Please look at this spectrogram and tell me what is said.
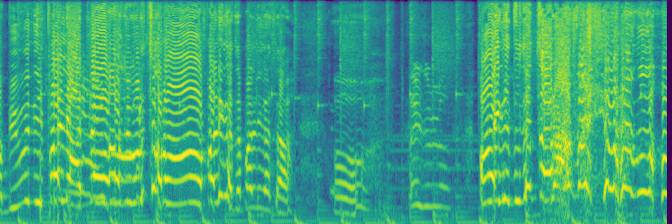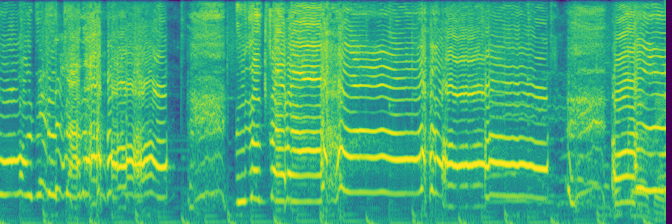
어 미문이 빨리 안 나와가지고 그렇잖아. 빨리 가자 빨리 가자. 어. 빨리 눌러. 아 이거 늦었잖아. 빨리 오라고. 늦었잖아. 늦었잖아. 아 네.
